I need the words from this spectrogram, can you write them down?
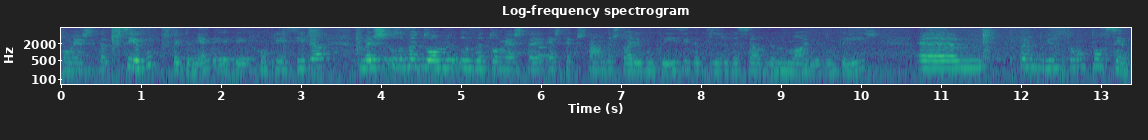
com esta, percebo perfeitamente, é, é compreensível, mas levantou-me levantou esta, esta questão da história de um país e da preservação da memória de um país um, para um período tão, tão recente,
